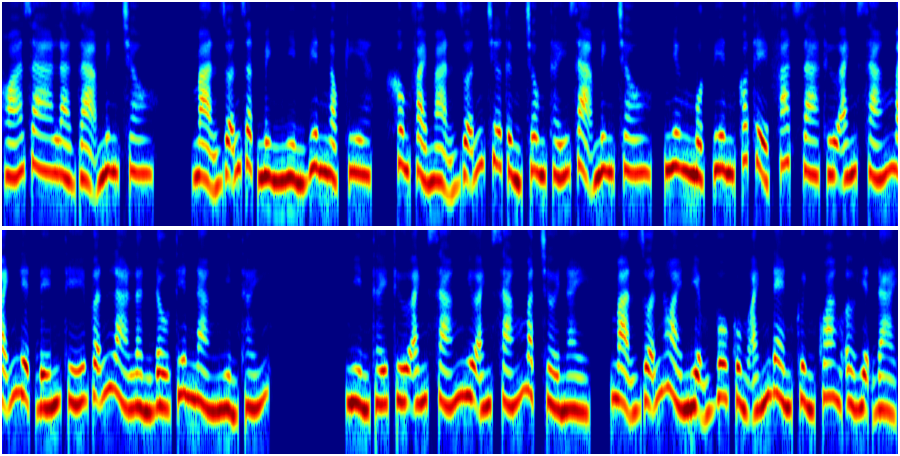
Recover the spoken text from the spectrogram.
Hóa ra là dạ Minh Châu. Mạn duẫn giật mình nhìn viên ngọc kia, không phải Mạn duẫn chưa từng trông thấy dạ Minh Châu, nhưng một viên có thể phát ra thứ ánh sáng mãnh liệt đến thế vẫn là lần đầu tiên nàng nhìn thấy. Nhìn thấy thứ ánh sáng như ánh sáng mặt trời này, Mạn Duẫn hoài niệm vô cùng ánh đèn quỳnh quang ở hiện đại.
